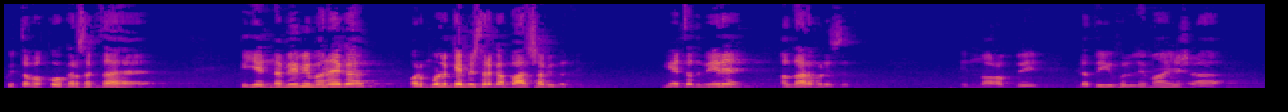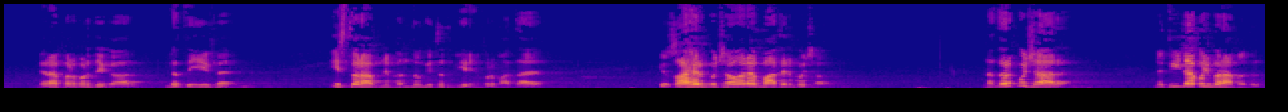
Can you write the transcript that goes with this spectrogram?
کوئی توقع کر سکتا ہے کہ یہ نبی بھی بنے گا اور ملک کے مصر کا بادشاہ بھی بنے گا۔ یہ تدبیریں اللہ رب العزت۔ ان ربی لطیف الما شاہ میرا پروردگار لطیف ہے۔ اس طرح اپنے بندوں کی تدبیریں فرماتا ہے کہ ظاہر کچھ اور ہے، باطن کچھ اور۔ نظر کچھ آ رہا ہے۔ نتیجہ کچھ برآمد ہوتا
